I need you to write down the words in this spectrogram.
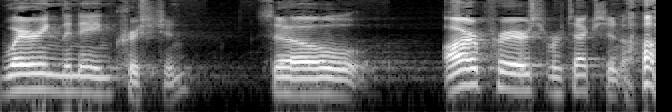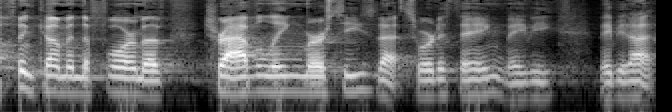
wearing the name Christian. So our prayers for protection often come in the form of traveling mercies, that sort of thing. Maybe, maybe not.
